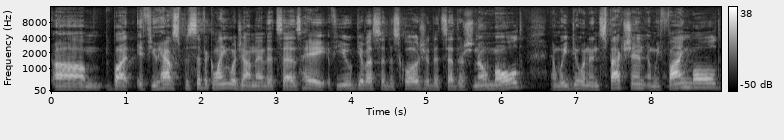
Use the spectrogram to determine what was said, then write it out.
Um, but if you have specific language on there that says, hey, if you give us a disclosure that said there's no mold, and we do an inspection and we find mold,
